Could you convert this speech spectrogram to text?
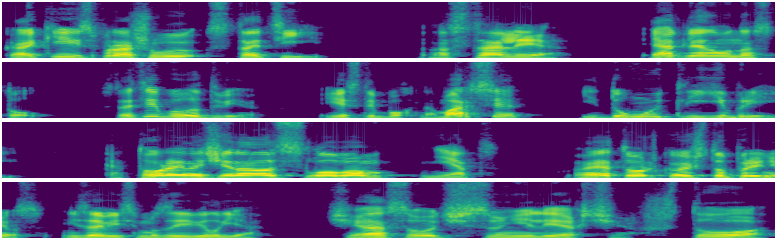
«Какие, спрашиваю, статьи?» «На столе». Я глянул на стол. Статей было две. «Если Бог на Марсе» и «Думают ли евреи?» Которая начиналась словом «нет». «А «Я тоже кое-что принес», — независимо заявил я. Час от часу не легче. Что?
